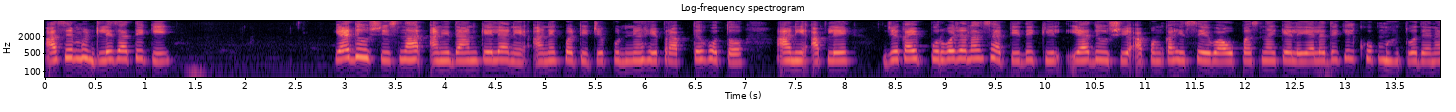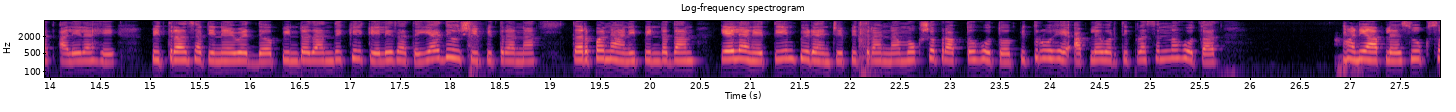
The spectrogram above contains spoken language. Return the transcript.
असे म्हटले जाते की या दिवशी स्नान आणि दान केल्याने अनेक पटीचे पुण्य हे प्राप्त होतं आणि आपले जे काही पूर्वजनांसाठी देखील या दिवशी आपण काही सेवा उपासना केले याला देखील खूप महत्त्व देण्यात आलेले आहे. पित्रांसाठी नैवेद्य पिंडदान देखील केले जाते. या दिवशी पित्रांना तर्पण आणि पिंडदान केल्याने तीन पिढ्यांचे पित्रांना मोक्ष प्राप्त होतं. पितृ हे आपल्यावरती प्रसन्न होतात. आणि आपल्या सुख स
